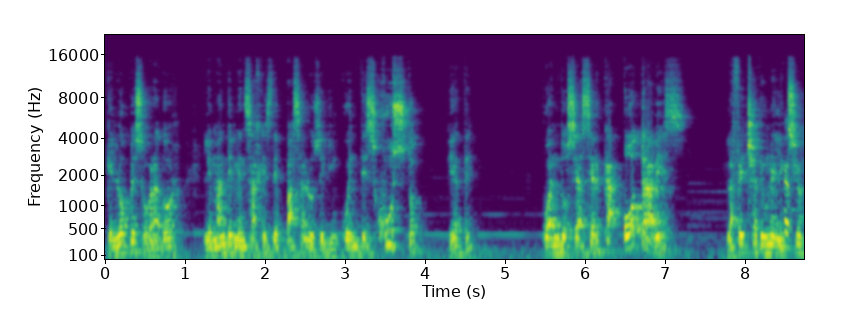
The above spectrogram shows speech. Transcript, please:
que López Obrador le mande mensajes de paz a los delincuentes justo, fíjate, cuando se acerca otra vez la fecha de una elección.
